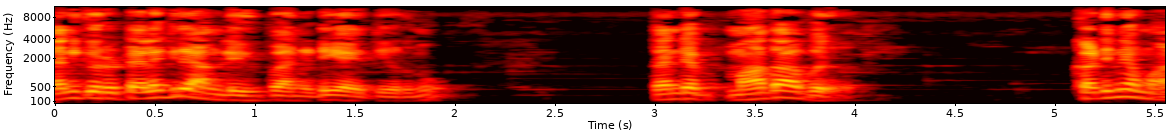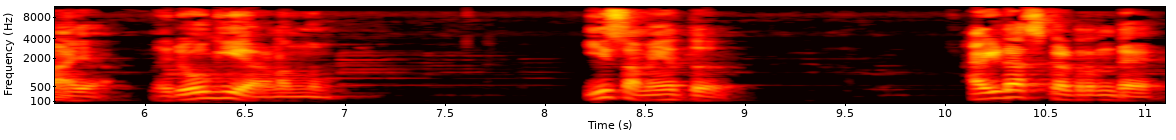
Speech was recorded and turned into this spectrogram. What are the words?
തനിക്കൊരു ടെലഗ്രാം ലഭിക്കാൻ ഇടയായി തീർന്നു തന്റെ മാതാവ് കഠിനമായ രോഗിയാണെന്നും ഈ സമയത്ത് ഹൈഡാസ് സ്കഡറിന്റെ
